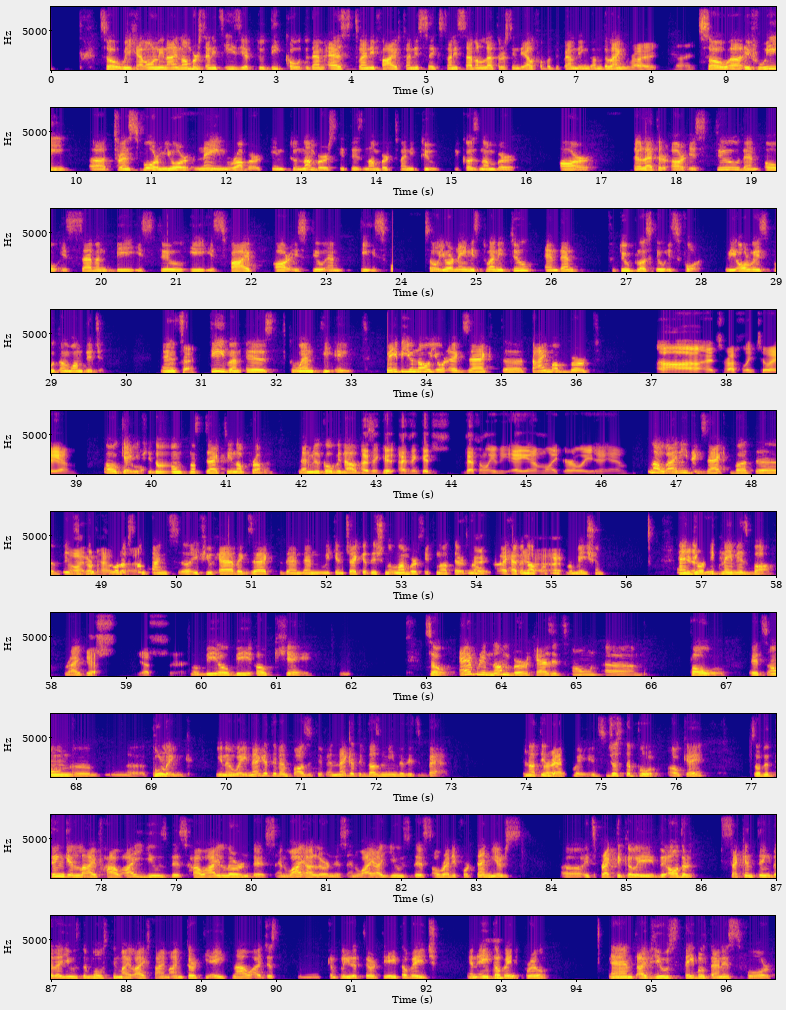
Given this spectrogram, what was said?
So we have only nine numbers, and it's easier to decode them as 25, 26, 27 letters in the alphabet, depending on the language. Right, right. So uh, if we uh, transform your name, Robert, into numbers, it is number 22 because number R, the letter R is 2, then O is 7, B is 2, E is 5, R is 2, and T is 4. So your name is 22, and then 2 plus 2 is 4. We always put on one digit. And okay. Stephen is 28. Maybe you know your exact uh, time of birth? Uh, it's roughly 2 a.m. Okay, if you don't know exactly, no problem. Then we'll go without. This. I think it, I think it's definitely the AM, like early AM. No, I need exact, but uh, it's oh, good sort of sometimes uh, if you have exact, then then we can check additional numbers. If not, there's okay. no. I have enough yeah, information. And yeah. your nickname is Bob, right? Yes. Yes, sir. So B O B. Okay. So every number has its own um, pole, its own uh, uh, pulling in a way, negative and positive. And negative doesn't mean that it's bad not in right. that way it's just a pull okay so the thing in life how i use this how i learned this and why i learned this and why i use this already for 10 years uh, it's practically the other second thing that i use the most in my lifetime i'm 38 now i just completed 38 of age in 8th mm-hmm. of april and i've used table tennis for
